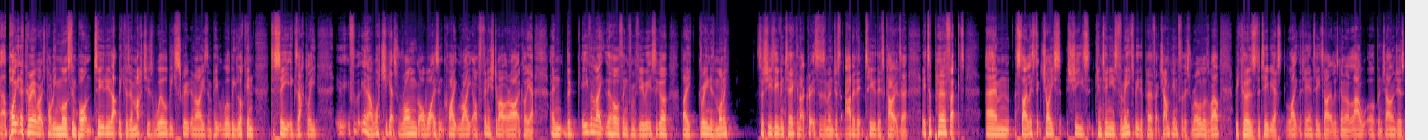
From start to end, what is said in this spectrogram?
a point in a career where it's probably most important to do that because the matches will be scrutinized and people will be looking to see exactly you know what she gets wrong or what isn't quite right or finished about her article yet. And the even like the whole thing from a few weeks ago like green is money. So she's even taken that criticism and just added it to this character. Yeah. it's a perfect um, stylistic choice. She's continues for me to be the perfect champion for this role as well because the TBS, like the TNT title, is going to allow open challenges.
